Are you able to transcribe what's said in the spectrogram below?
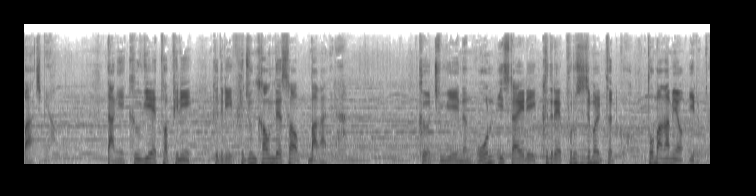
빠지며 땅이 그 위에 덮이니 그들이 회중 가운데서 망하니라 그 주위에 있는 온 이스라엘이 그들의 부르짖음을 듣고 도망하며 이르되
